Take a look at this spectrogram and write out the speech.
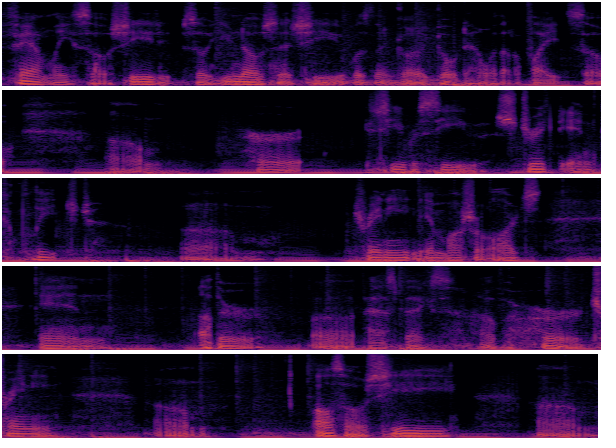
family, so she, so you know that she wasn't going to go down without a fight. So, um, her, she received strict and complete um, training in martial arts and other uh, aspects of her training. Um, also, she, um,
